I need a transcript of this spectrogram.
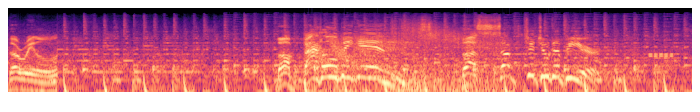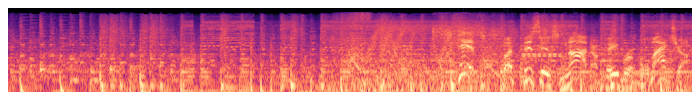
The rel... The battle begins! The substitute appeared. Hit, but this is not a favorable matchup.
